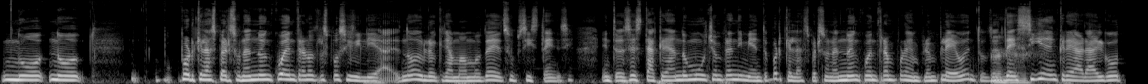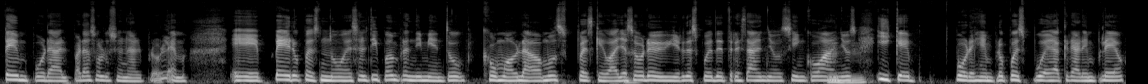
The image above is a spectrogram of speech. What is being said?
no... no porque las personas no encuentran otras posibilidades, ¿no? Lo que llamamos de subsistencia. Entonces se está creando mucho emprendimiento porque las personas no encuentran, por ejemplo, empleo, entonces deciden crear algo temporal para solucionar el problema. Eh, pero pues no es el tipo de emprendimiento, como hablábamos, pues que vaya a sobrevivir después de tres años, cinco años y que por ejemplo, pues pueda crear empleo,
